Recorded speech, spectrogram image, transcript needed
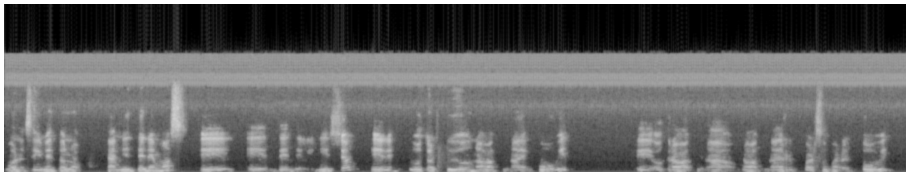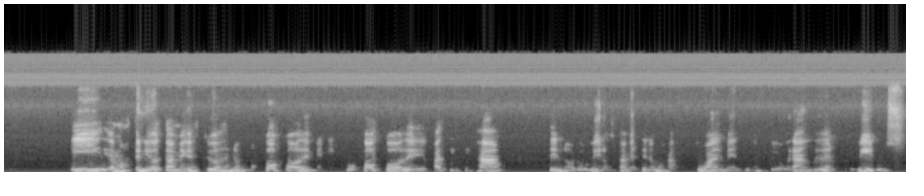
bueno, el seguimiento no, también tenemos eh, desde el inicio el otro estudio de una vacuna de COVID, otra vacuna, una vacuna de refuerzo para el COVID, y hemos tenido también estudios de neumococo, de meningococo, de hepatitis A, de norovirus. También tenemos actualmente un estudio grande de norovirus,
